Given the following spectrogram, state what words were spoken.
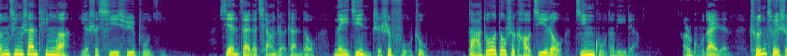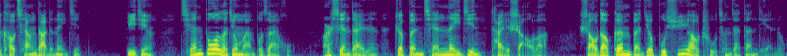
藤青山听了也是唏嘘不已。现在的强者战斗，内劲只是辅助，大多都是靠肌肉筋骨的力量，而古代人纯粹是靠强大的内劲。毕竟钱多了就满不在乎，而现代人这本钱内劲太少了，少到根本就不需要储存在丹田中。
